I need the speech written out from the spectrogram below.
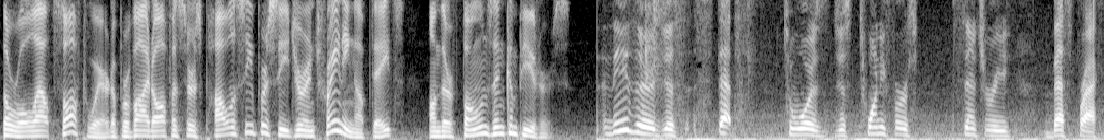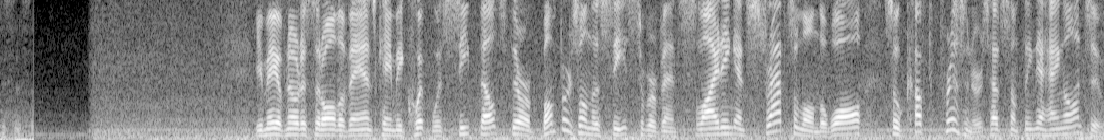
they'll roll out software to provide officers policy, procedure, and training updates on their phones and computers. These are just steps towards just 21st century best practices. You may have noticed that all the vans came equipped with seat belts. There are bumpers on the seats to prevent sliding and straps along the wall so cuffed prisoners have something to hang on to.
